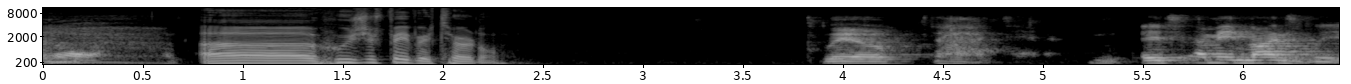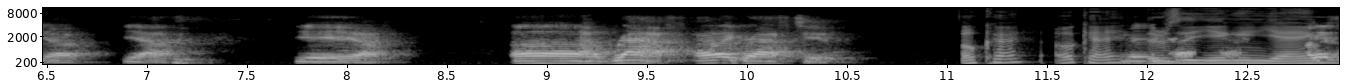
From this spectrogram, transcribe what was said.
Oh, Uh, who's your favorite turtle? Leo. God damn it. It's. I mean, mine's Leo. Yeah, yeah, yeah. yeah. Uh, Raph. I like Raph too. Okay, okay. Maybe There's not the yin and yang.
